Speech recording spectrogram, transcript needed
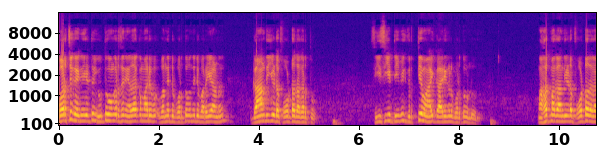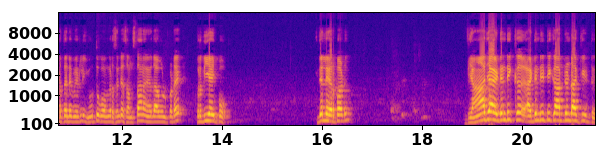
കുറച്ച് കഴിഞ്ഞിട്ട് യൂത്ത് കോൺഗ്രസ് നേതാക്കന്മാർ വന്നിട്ട് പുറത്തു വന്നിട്ട് പറയാണ് ഗാന്ധിജിയുടെ ഫോട്ടോ തകർത്തു. സി സി ടി വി കൃത്യമായി കാര്യങ്ങൾ പുറത്തു കൊണ്ടുവന്നു. മഹാത്മാഗാന്ധിയുടെ ഫോട്ടോ തകർത്തതിന്റെ പേരിൽ യൂത്ത് കോൺഗ്രസിന്റെ സംസ്ഥാന നേതാവ് ഉൾപ്പെടെ പ്രതിയായിപ്പോ ഇതല്ലേ ഏർപ്പാട്? വ്യാജ ഐഡന്റി ഐഡന്റിറ്റി കാർഡ് ഉണ്ടാക്കിയിട്ട്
